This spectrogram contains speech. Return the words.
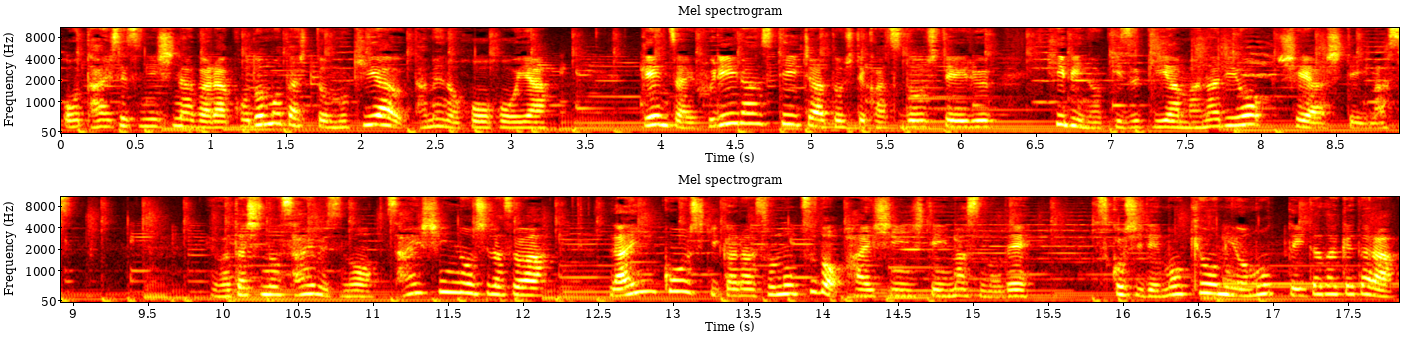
を大切にしながら子どもたちと向き合うための方法や現在フリーランスティーチャーとして活動している日々の気づきや学びをシェアしています。私のサイビスの最新のお知らせは LINE 公式からその都度配信していますので少しでも興味を持っていただけたら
